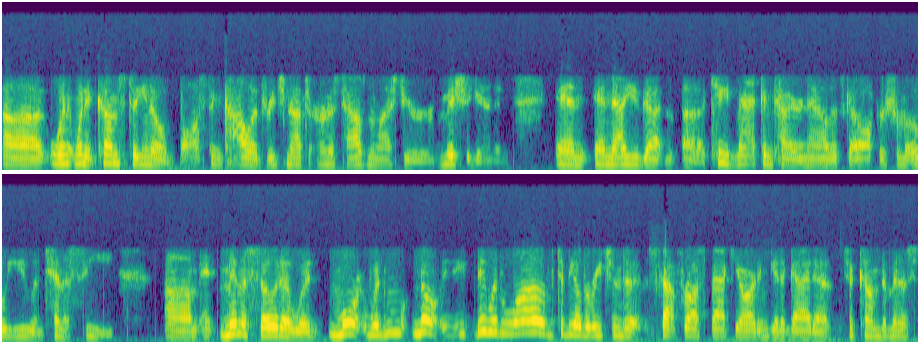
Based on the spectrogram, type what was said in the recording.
Uh, when when it comes to you know Boston College reaching out to Ernest Hausmann last year, Michigan, and and and now you've got uh, Cade McIntyre now that's got offers from OU and Tennessee. Um, Minnesota would more would no they would love to be able to reach into Scott Frost's backyard and get a guy to to come to Minnesota,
